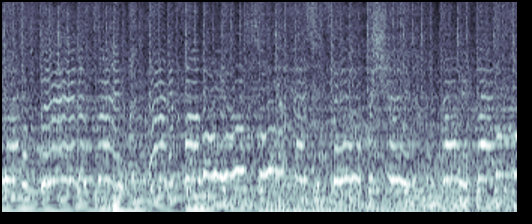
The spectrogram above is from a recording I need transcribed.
Now you're back on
